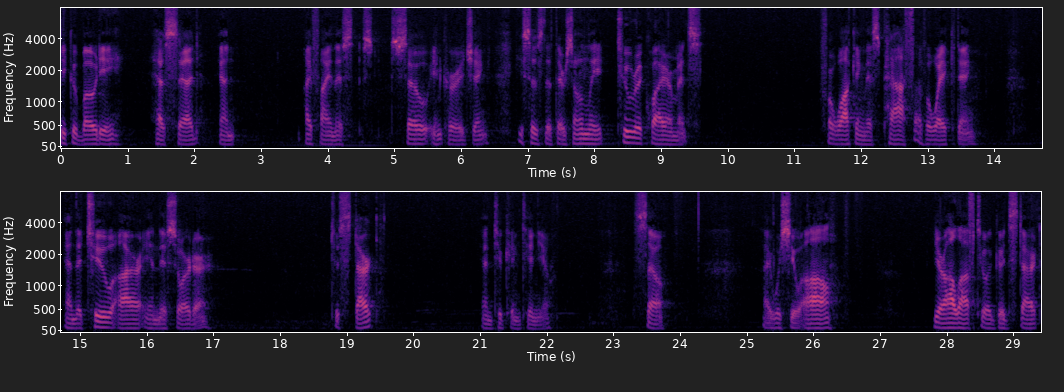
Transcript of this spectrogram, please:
Bhikkhu Bodhi has said, and I find this so encouraging. He says that there's only two requirements for walking this path of awakening. And the two are in this order to start and to continue. So, I wish you all, you're all off to a good start,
